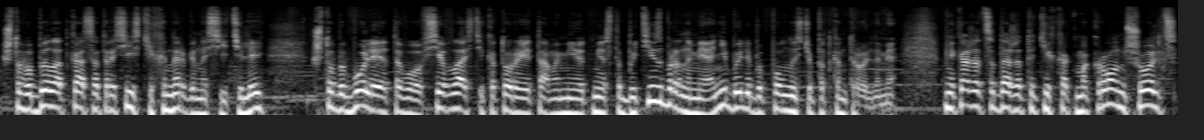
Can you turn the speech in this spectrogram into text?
чтобы был отказ от российских энергоносителей, чтобы, более того, все власти, которые там имеют место быть избранными, они были бы полностью подконтрольными. Мне кажется, даже таких, как Макрон, Шольц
